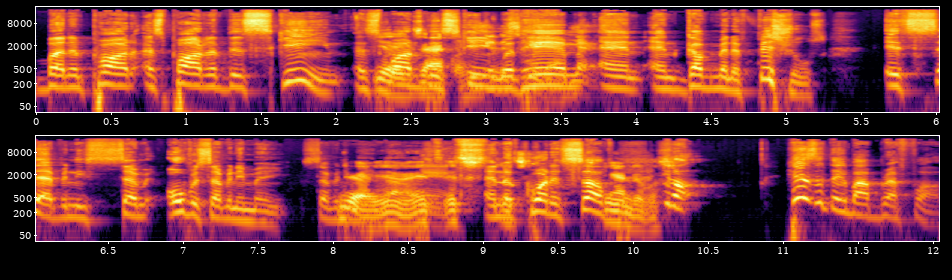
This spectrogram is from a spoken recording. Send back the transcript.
but in part as part of this scheme, as part exactly. of this scheme with scheme, him yes. and and government officials, it's 77 over 70 million. 70 yeah, million yeah. It's, it's, and it's the court itself, scandalous. you know, here's the thing about Brett Favre.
